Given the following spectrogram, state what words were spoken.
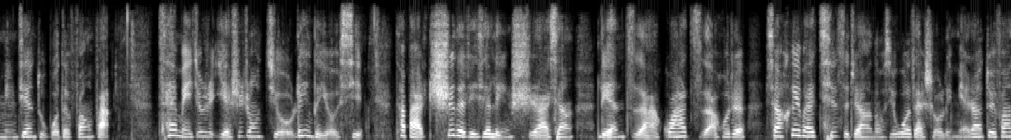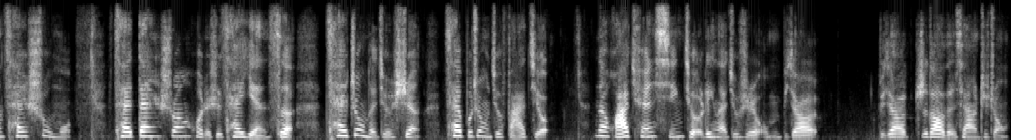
民间赌博的方法，猜枚就是也是一种酒令的游戏。他把吃的这些零食啊，像莲子啊、瓜子啊，或者像黑白棋子这样的东西握在手里面，让对方猜数目、猜单双或者是猜颜色，猜中的就胜，猜不中就罚酒。那划拳行酒令呢，就是我们比较比较知道的，像这种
